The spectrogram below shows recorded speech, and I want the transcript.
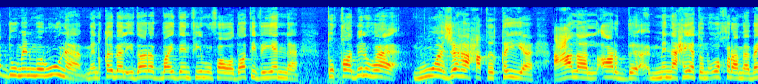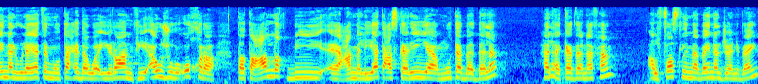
يبدو من مرونة من قبل إدارة بايدن في مفاوضات فيينا تقابلها مواجهة حقيقية على الأرض من ناحية أخرى ما بين الولايات المتحدة وإيران في أوجه أخرى تتعلق بعمليات عسكرية متبادلة؟ هل هكذا نفهم الفصل ما بين الجانبين؟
